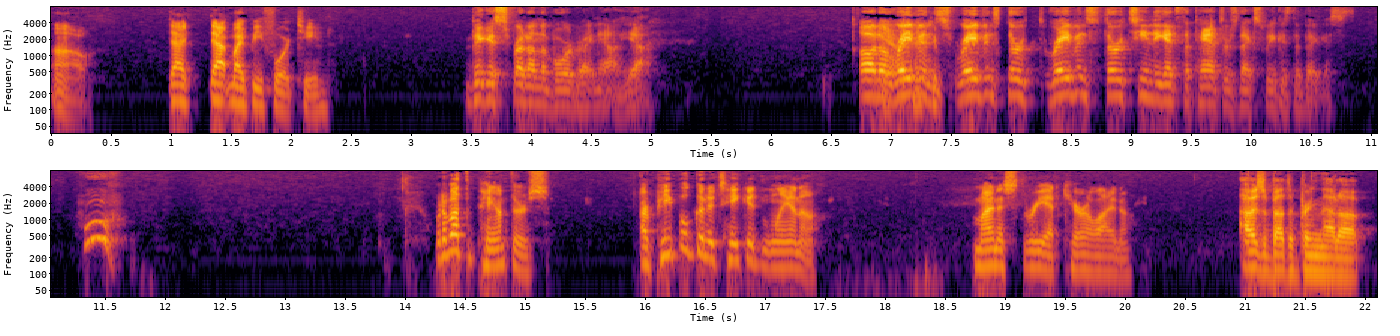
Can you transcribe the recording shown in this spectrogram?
Oh, that that might be fourteen. Biggest spread on the board right now. Yeah. Oh no, yeah, Ravens. Could... Ravens. Thir- Ravens thirteen against the Panthers next week is the biggest. Whew. What about the Panthers? Are people going to take Atlanta minus three at Carolina? I was about to bring that up.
